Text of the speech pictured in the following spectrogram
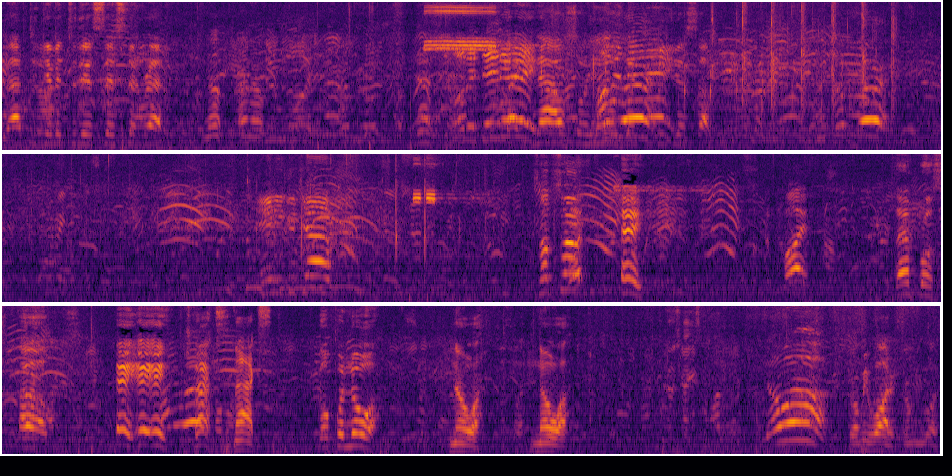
You have to give it to the assistant ref Love it, Danny! right now so he knows that you give you a sub. Danny, good job. Sub, sub. Hey. Five. Lampros. Uh, hey, hey, hey. Max. Max. Go for Noah. Noah. Noah. Noah. Throw me water. Throw me water.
